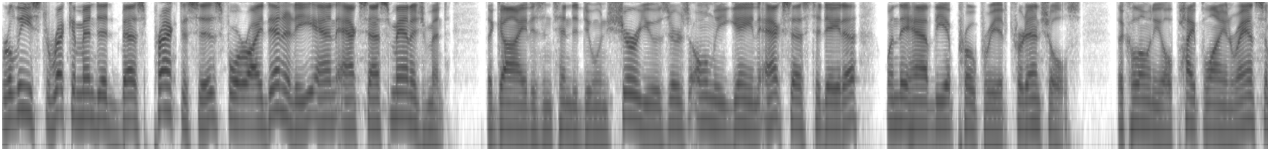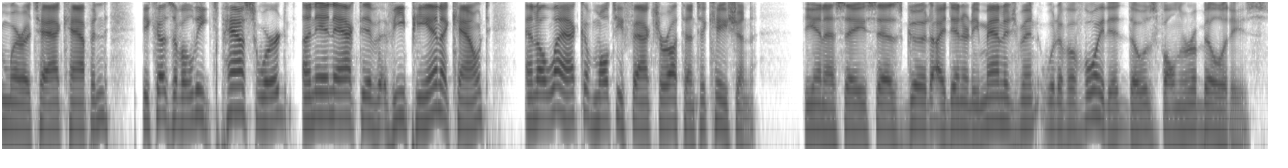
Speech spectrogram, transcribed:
released recommended best practices for identity and access management. The guide is intended to ensure users only gain access to data when they have the appropriate credentials. The Colonial Pipeline ransomware attack happened because of a leaked password, an inactive VPN account, and a lack of multi factor authentication. The NSA says good identity management would have avoided those vulnerabilities.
